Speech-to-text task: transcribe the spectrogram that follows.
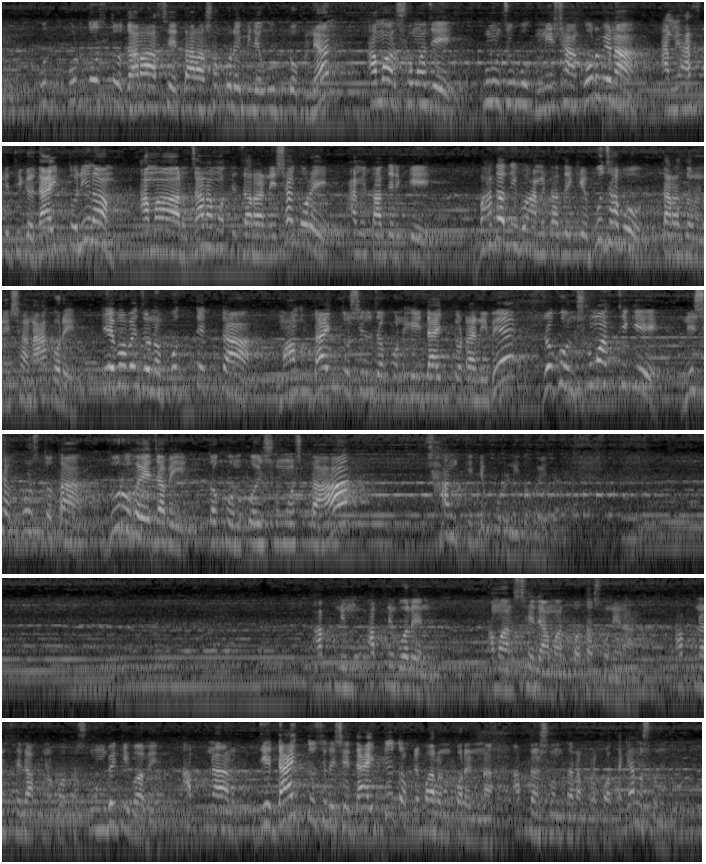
উদ্যস্ত যারা আছে, তারা সকলে মিলে উদ্যোগ নেন। আমার সমাজে কোনো যুবক নেশা করবে না। আমি আজকে থেকে দায়িত্ব নিলাম। আমার জানামতে যারা নেশা করে, আমি তাদেরকে বাধা দিব, আমি তাদেরকে বুঝাবো, তারা যেন নেশা না করে। এভাবে যেন প্রত্যেকটা মান, দায়িত্বশীল যখন এই দায়িত্বটা নিবে, যখন সমাজ থেকে নেশাগ্রস্ততা দূর হয়ে যাবে, তখন ওই সমাজটা শান্তিতে পরিণত হয়ে যাবে। আপনি আপনি বলেন, আমার ছেলে আমার কথা শোনে না। আপনার ছেলে আপনার কথা শুনবে কীভাবে? আপনার যে দায়িত্ব ছিল সেই দায়িত্ব তো আপনি পালন করেন না। আপনার সন্তান আপনার কথা কেন শুনবে?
